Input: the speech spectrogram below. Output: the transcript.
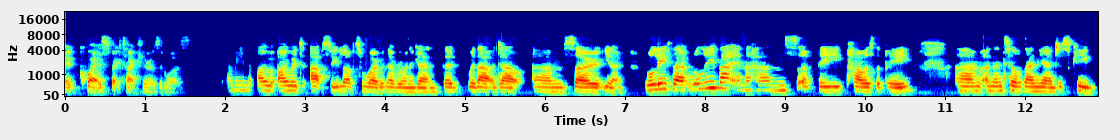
uh, quite as spectacular as it was. I mean, I, I, would absolutely love to work with everyone again, without a doubt. Um, so you know, we'll leave that we'll leave that in the hands of the powers that be. Um, and until then, yeah, just keep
